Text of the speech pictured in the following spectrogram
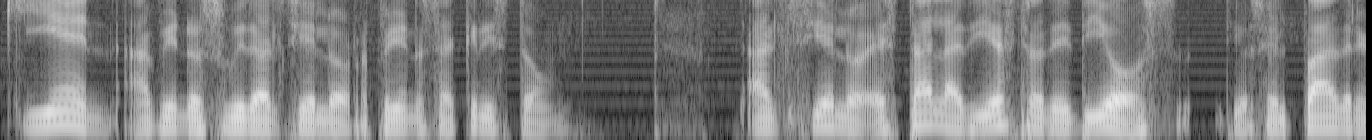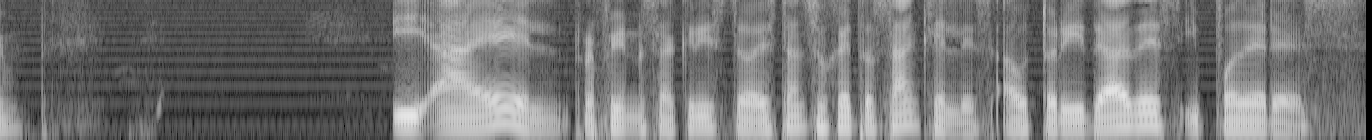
¿quién, habiendo subido al cielo, refiriéndose a Cristo, al cielo, está a la diestra de Dios, Dios el Padre. Y a Él, refiriéndose a Cristo, están sujetos ángeles, autoridades y poderes.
